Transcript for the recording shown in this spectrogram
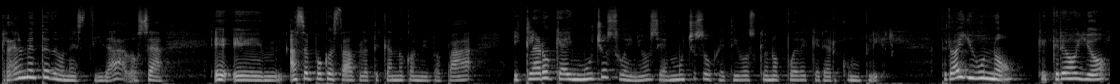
realmente de honestidad. O sea, eh, em, hace poco estaba platicando con mi papá y claro que hay muchos sueños y hay muchos objetivos que uno puede querer cumplir, pero hay uno que creo yo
